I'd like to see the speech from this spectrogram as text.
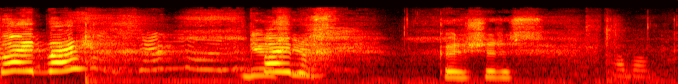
bay bay. Görüşürüz. Görüşürüz. Tamam.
